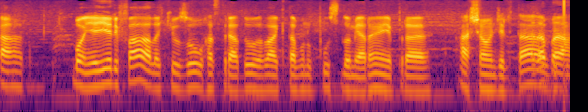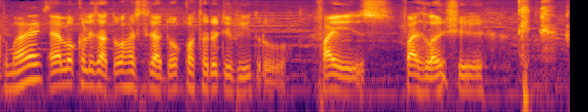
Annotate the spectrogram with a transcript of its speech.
Ah, bom, e aí ele fala que usou o rastreador lá que tava no pulso do Homem-Aranha pra achar onde ele tava e tudo mais. É localizador, rastreador, cortador de vidro, faz. faz lanche.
